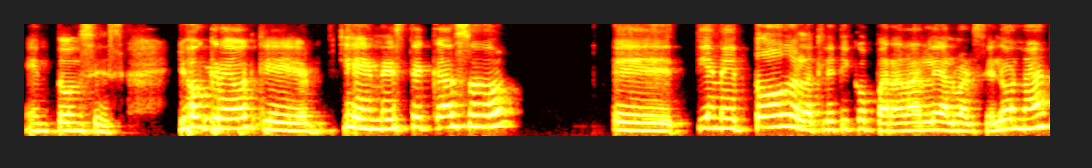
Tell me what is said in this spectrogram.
Entonces, yo creo que, en este caso eh, tiene todo el Atlético para darle al Barcelona,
